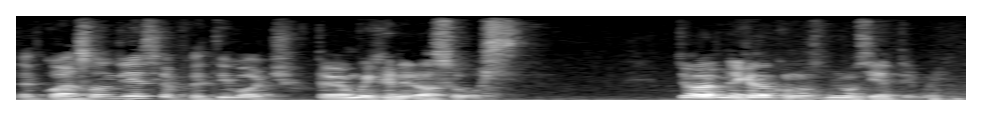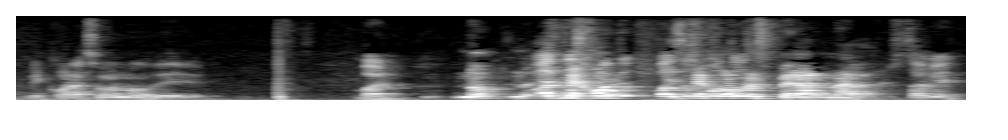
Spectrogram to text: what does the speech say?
De corazón 10 y objetivo 8. Te veo muy generoso, güey. Yo me quedo con los mismos 7, güey. De corazón o de... Bueno, No, no, es ¿Cuántos mejor, puntos- es mejor no puntos? esperar nada. está bien.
